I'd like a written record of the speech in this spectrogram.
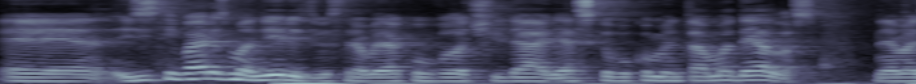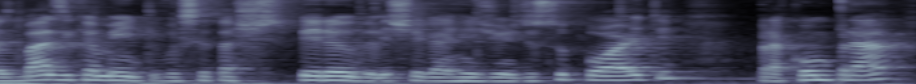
É, existem várias maneiras de você trabalhar com volatilidade, essa que eu vou comentar uma delas. Né? Mas basicamente você está esperando ele chegar em regiões de suporte para comprar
